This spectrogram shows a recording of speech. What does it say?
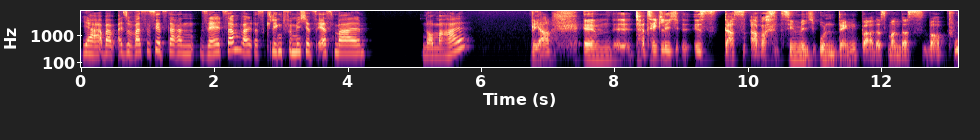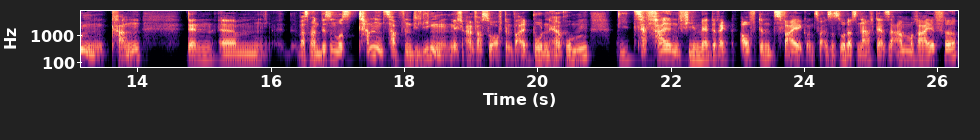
Ja, aber also was ist jetzt daran seltsam? Weil das klingt für mich jetzt erstmal normal. Ja, ähm, äh, tatsächlich ist das aber ziemlich undenkbar, dass man das überhaupt tun kann. Denn ähm, was man wissen muss, Tannenzapfen, die liegen nicht einfach so auf dem Waldboden herum, die zerfallen vielmehr direkt auf dem Zweig. Und zwar ist es so, dass nach der Samenreife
